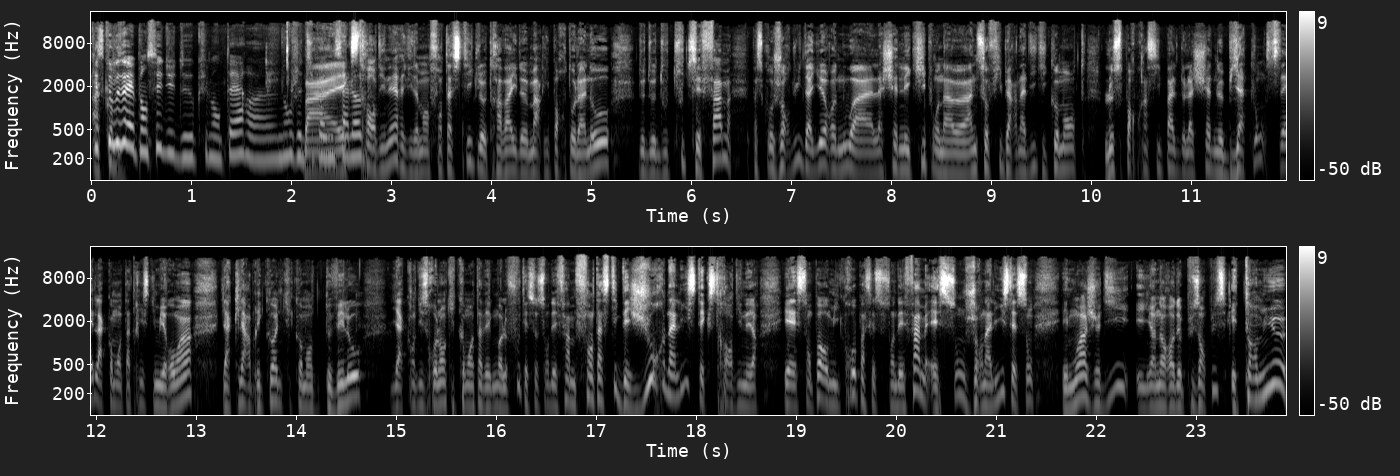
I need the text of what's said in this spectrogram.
Qu'est-ce que vous avez pensé du documentaire euh, Non, je dis bah, pas une salope. extraordinaire, évidemment fantastique, le travail de Marie Portolano, de, de- de toutes ces femmes. Parce qu'aujourd'hui, d'ailleurs, nous, à la chaîne L'équipe, on a euh, Anne-Sophie Bernardi qui commente le sport principal de la chaîne, le biathlon. C'est la commentatrice numéro un. Il y a Claire Briconne qui commente le vélo. Il y a Candice Roland qui commente avec moi le foot. Et ce sont des femmes fantastiques, des journalistes extraordinaires. Et elles sont pas au micro parce que ce sont des femmes, elles sont journalistes. Elles sont... Et moi, je dis, il y en aura de plus en plus, et tant mieux.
